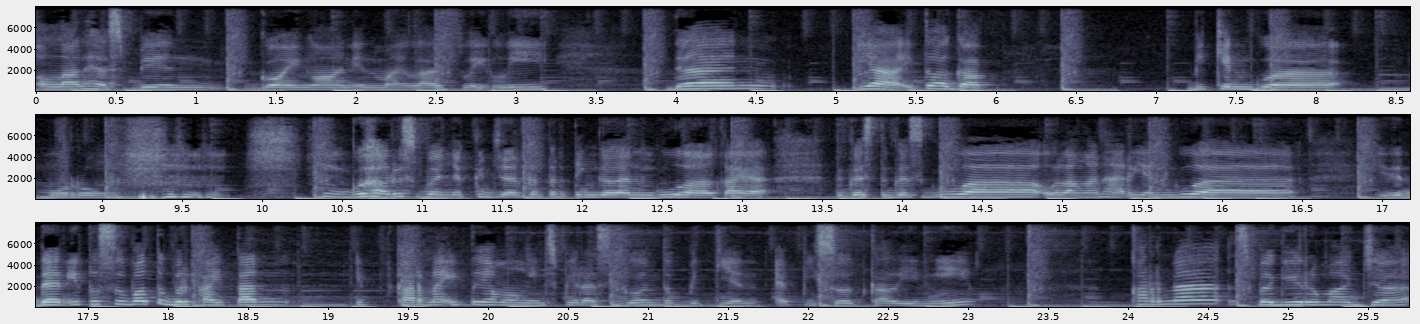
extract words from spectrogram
a lot has been going on in my life lately. Dan, ya itu agak bikin gue murung. Gue harus banyak kejar ketertinggalan gue kayak tugas-tugas gue ulangan harian gue dan itu semua tuh berkaitan it, karena itu yang mau gue untuk bikin episode kali ini. Karena sebagai remaja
